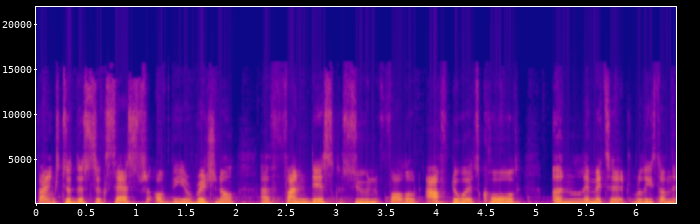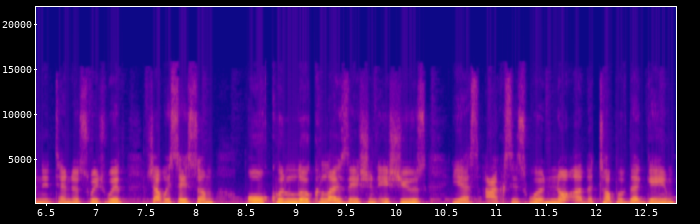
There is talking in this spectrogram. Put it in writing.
Thanks to the success of the original, a fan disc soon followed afterwards called Unlimited, released on the Nintendo Switch with, shall we say, some awkward localization issues. Yes, Aksys were not at the top of their game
